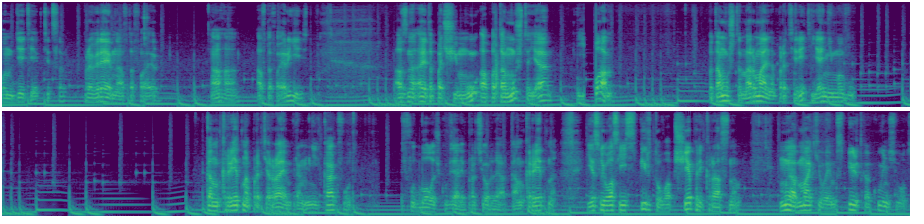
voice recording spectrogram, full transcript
он детектится, проверяем на автофайр. Ага, автофайр есть. А, а это почему? А потому что я ебан. Потому что нормально протереть я не могу. Конкретно протираем, прям не как вот футболочку взяли, протерли, а конкретно. Если у вас есть спирт, то вообще прекрасно. Мы обмакиваем спирт какую-нибудь вот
